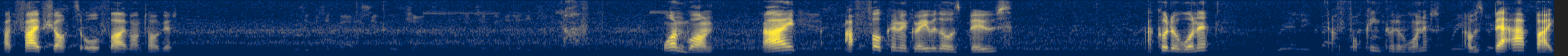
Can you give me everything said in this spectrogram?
I've had five shots, all five on target. One one. I I fucking agree with those boos. I could have won it fucking could have won it. I was better by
